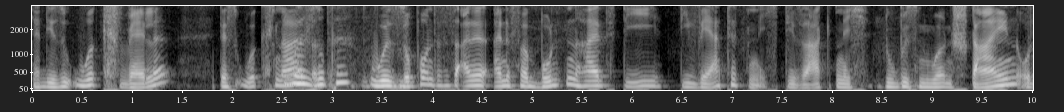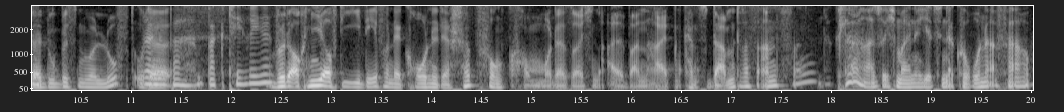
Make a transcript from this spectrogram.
ja, diese Urquelle, des Urknalls. Ursuppe. Und Ursuppe und das ist eine, eine Verbundenheit, die, die wertet nicht. Die sagt nicht, du bist nur ein Stein oder du bist nur Luft oder, oder eine Bakterie. Würde auch nie auf die Idee von der Krone der Schöpfung kommen oder solchen Albernheiten. Kannst du damit was anfangen? Na klar, also ich meine jetzt in der Corona-Erfahrung,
